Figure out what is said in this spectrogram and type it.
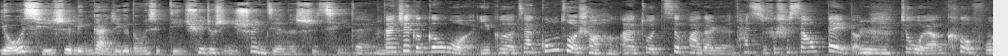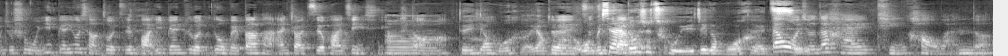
尤其是灵感这个东西，的确就是一瞬间的事情。对，但这个跟我一个在工作上很爱做计划的人，他其实是相悖的。嗯，就我要克服，就是我一边又想做计划，一边这个又没办法按照计划进行，知道吗？对，要磨合，要磨合。我们现在都是处于这个磨合期。但我觉得还挺好玩的。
